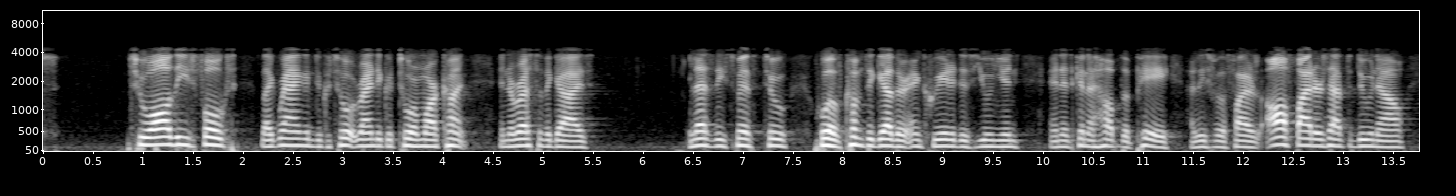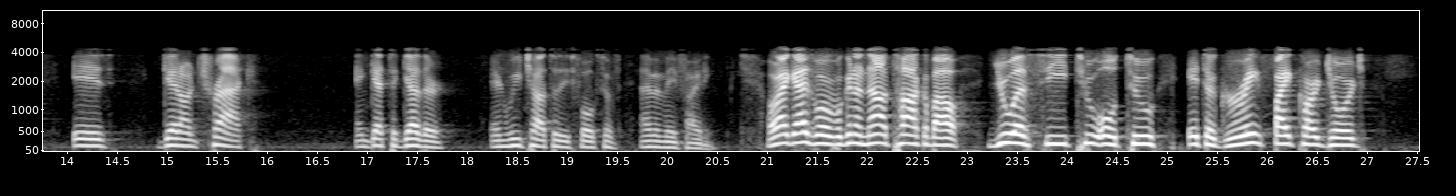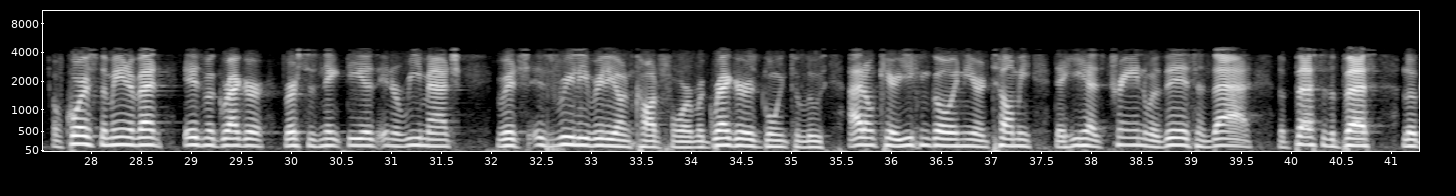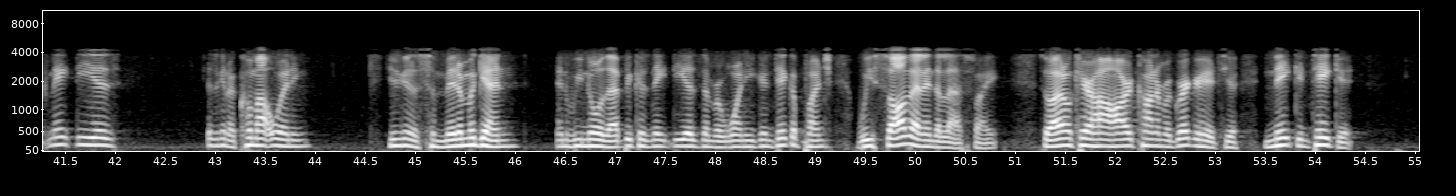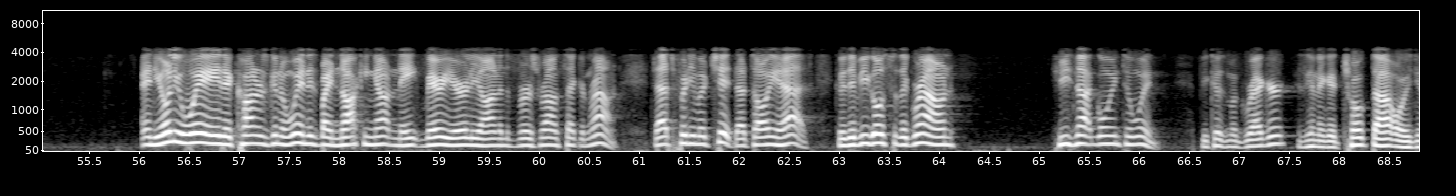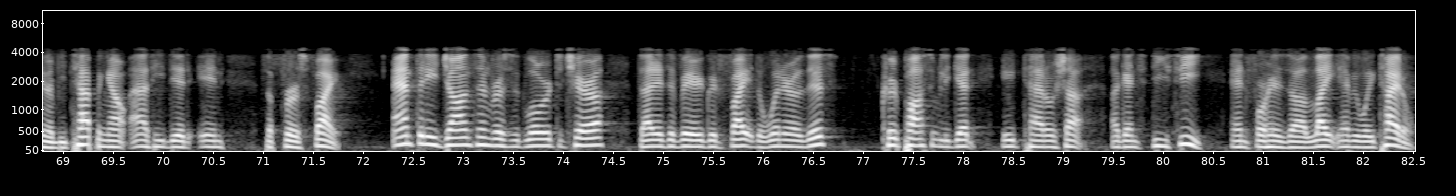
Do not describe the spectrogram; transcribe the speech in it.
to all these folks like Randy Couture, Randy Couture, Mark Hunt, and the rest of the guys, Leslie Smith too, who have come together and created this union, and it's going to help the pay, at least for the fighters. All fighters have to do now is get on track and get together and reach out to these folks of MMA fighting. All right, guys, well, we're going to now talk about UFC 202. It's a great fight card, George. Of course, the main event is McGregor versus Nate Diaz in a rematch which is really, really uncalled for. McGregor is going to lose. I don't care. You can go in here and tell me that he has trained with this and that, the best of the best. Look, Nate Diaz is going to come out winning. He's going to submit him again, and we know that because Nate Diaz, number one, he can take a punch. We saw that in the last fight. So I don't care how hard Conor McGregor hits you. Nate can take it. And the only way that Conor's going to win is by knocking out Nate very early on in the first round, second round. That's pretty much it. That's all he has. Because if he goes to the ground, he's not going to win. Because McGregor is going to get choked out or he's going to be tapping out as he did in the first fight. Anthony Johnson versus Glover Teixeira. That is a very good fight. The winner of this could possibly get a title shot against DC and for his uh, light heavyweight title.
